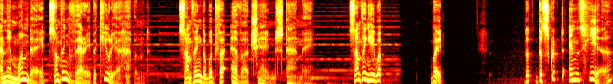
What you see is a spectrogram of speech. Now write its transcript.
And then one day, something very peculiar happened. Something that would forever change Stanley. Something he would... Wait. The, the script ends here?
